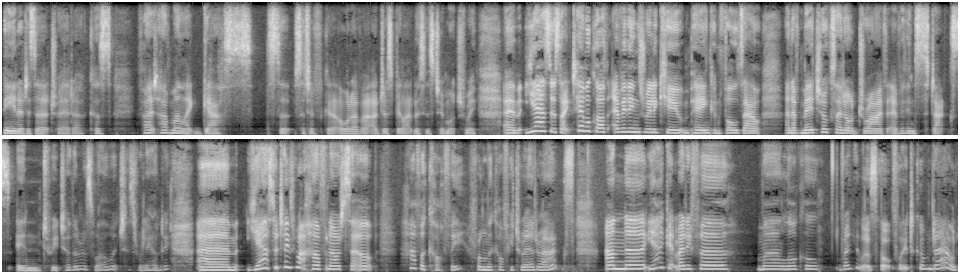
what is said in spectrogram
being a dessert trader because if I had to have my like gas cer- certificate or whatever, I'd just be like, this is too much for me. Um, yeah, so it's like tablecloth, everything's really cute and pink and folds out. And I've made sure because I don't drive that everything stacks into each other as well, which is really handy. Um, yeah, so it takes about half an hour to set up, have a coffee from the Coffee Trader Axe, and uh, yeah, get ready for my local regulars hopefully to come down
